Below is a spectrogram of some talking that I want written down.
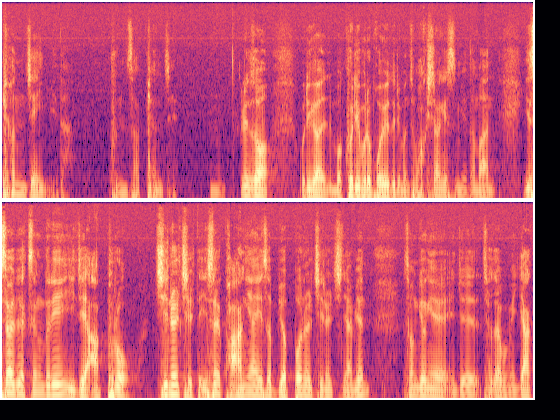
편제입니다. 군사 편제. 음. 그래서 우리가 뭐 그림으로 보여드리면 좀 확실하겠습니다만 이스라엘 백성들이 이제 앞으로 진을 칠 때 이스라엘 광야에서 몇 번을 진을 치냐면 성경에 이제 찾아보면 약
